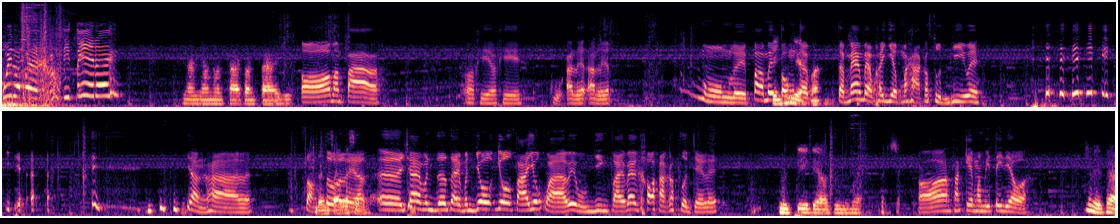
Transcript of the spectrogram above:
อุ้ยระเบิดอีกตีหนึงยังยังมันตายก่อนตายพี่อ๋อมันปลาเหรอโอเคโอเคกูอเลิร์ตอเลิร์ต งงเลยป้าไม่ตรงแต่แต่แม่งแบบขยับมาหากระสุนพี่เว้ยเหี้ยอย่างฮาเลยสองตัวเลยอะเออใช่มันเดินใส่มันโยกโยกซ้ายโยกขวาเว้ยผมยิงไปแม่งเข้าหากระสุนเจเลยมีตีเดียวจริงด้วยอ๋อทั้งเกมมันมีตีเดียวเหรอะไม่ได้ใช่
